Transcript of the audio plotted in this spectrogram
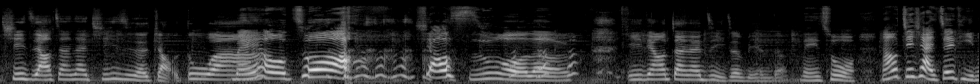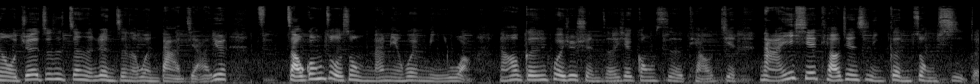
妻子要站在妻子的角度啊，没有错，笑死我了，一定要站在自己这边的，没错。然后接下来这一题呢，我觉得就是真的认真的问大家，因为。找工作的时候，我们难免会迷惘，然后跟会去选择一些公司的条件，哪一些条件是你更重视的？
